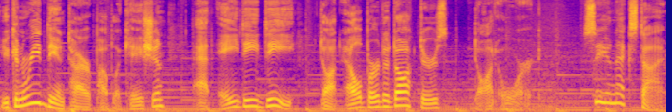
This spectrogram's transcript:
You can read the entire publication at add.albertadoctors.org. See you next time.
